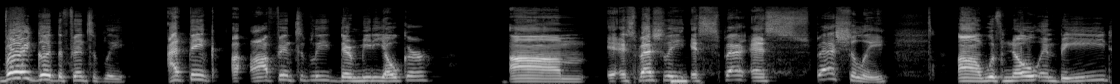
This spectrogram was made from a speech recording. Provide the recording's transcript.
very good defensively. I think uh, offensively they're mediocre. Um, especially especially uh, with no Embiid,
